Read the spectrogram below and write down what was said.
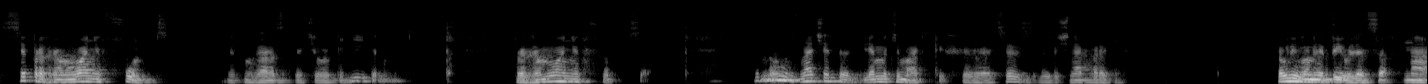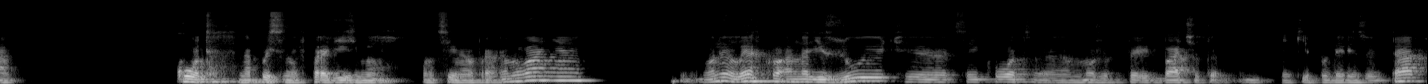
Це програмування функцій. Як ми зараз до цього підійдемо. Програмування функцій. Ну, значить, для математиків е, це зручна парадигма. Коли вони дивляться на код, написаний в парадигмі функційного програмування, вони легко аналізують е, цей код, е, можуть передбачити, який буде результат.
